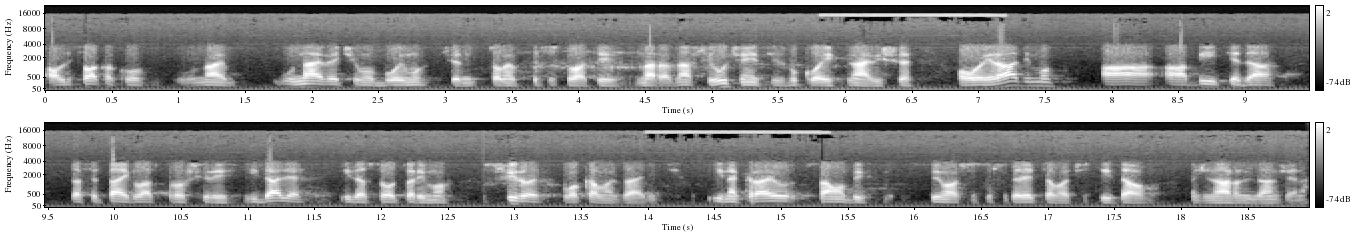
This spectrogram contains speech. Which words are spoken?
ali svakako u, naj, u najvećem obujmu će tome prisustovati naši učenici zbog kojih najviše ovo i radimo, a, a bit je da, da se taj glas proširi i dalje i da se otvorimo široj lokalnoj zajednici. I na kraju samo bih svim vašim slušateljicama čestitao Međunarodni dan žena.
